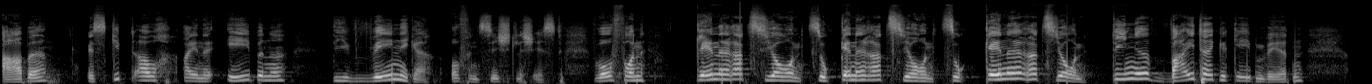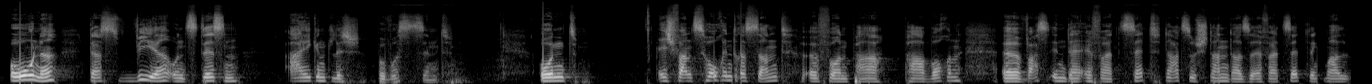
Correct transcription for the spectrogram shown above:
Aber es gibt auch eine Ebene, die weniger offensichtlich ist, wo von Generation zu Generation zu Generation Dinge weitergegeben werden, ohne dass wir uns dessen eigentlich bewusst sind. Und ich fand es hochinteressant äh, vor ein paar, paar Wochen, äh, was in der FAZ dazu stand. Also FAZ, denk mal,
